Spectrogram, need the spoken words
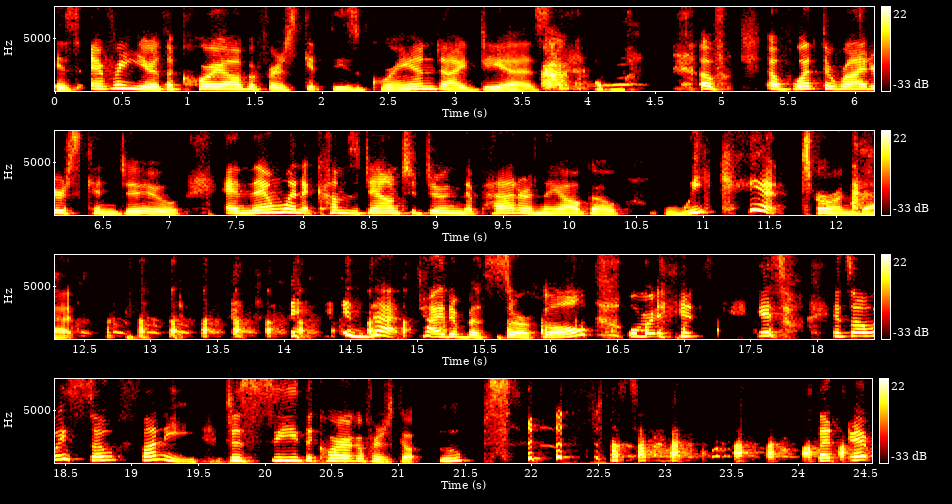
is every year the choreographers get these grand ideas of, of what the writers can do. And then when it comes down to doing the pattern, they all go, We can't turn that in that tight of a circle. Or it's it's it's always so funny to see the choreographers go, oops. but ev-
